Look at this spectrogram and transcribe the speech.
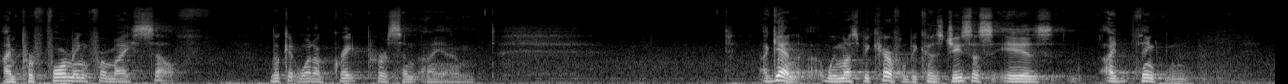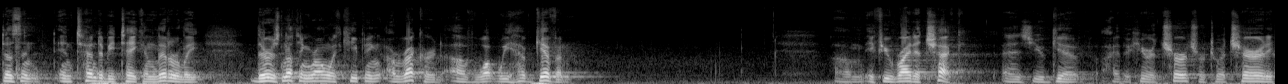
I'm performing for myself. Look at what a great person I am. Again, we must be careful because Jesus is, I think, doesn't intend to be taken literally. There is nothing wrong with keeping a record of what we have given. Um, if you write a check, as you give, either here at church or to a charity,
